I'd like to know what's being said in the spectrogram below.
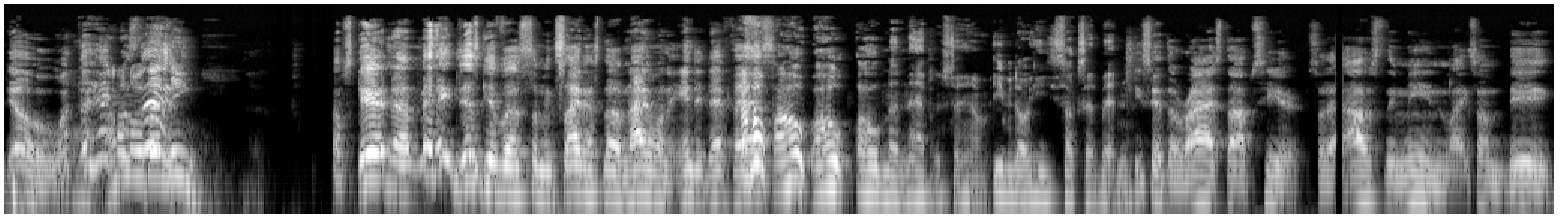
Yo, what the heck? I don't know what that means. I'm scared now, man. They just give us some exciting stuff. Now they want to end it that fast. I hope, I hope, I hope, I hope nothing happens to him, even though he sucks at betting. He said the ride stops here, so that obviously mean like something big.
